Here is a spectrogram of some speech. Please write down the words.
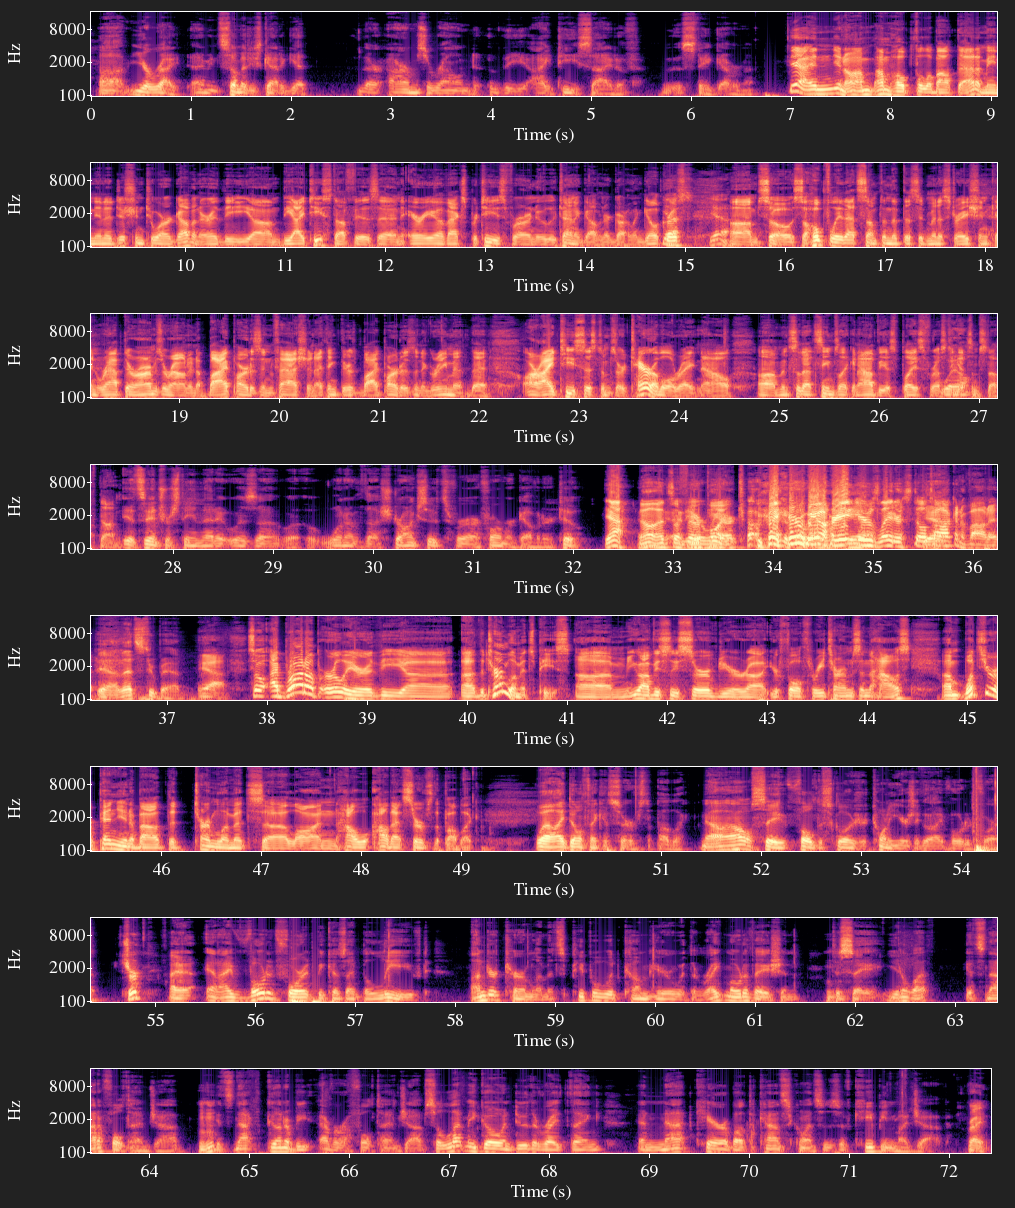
uh, you're right. I mean, somebody's got to get their arms around the IT side of the state government. Yeah, and you know, I'm I'm hopeful about that. I mean, in addition to our governor, the um, the IT stuff is an area of expertise for our new lieutenant governor, Garlin Gilchrist. yeah. Um, so so hopefully that's something that this administration can wrap their arms around in a bipartisan fashion. I think there's bipartisan agreement that our IT systems are terrible right now, um, and so that seems like an obvious place for us to Well, get some stuff done. It's interesting that it was uh, one of the strong suits for our former governor too. Yeah, no, that's a and fair here we point. here we are, eight Yeah. years later, still Yeah. talking about it. Yeah, that's too bad. Yeah. So I brought up earlier the uh, uh, the term limits piece. Um, you obviously served your uh, your full three terms in the House. Um, what's your opinion about the term limits uh, law and how how that serves the public? Well, I don't think it serves the public. Now, I'll say full disclosure: twenty years ago, I voted for it. Sure. I, and I voted for it because I believed under term limits, people would come here with the right motivation to say, you know what? It's not a full time job. Mhm. It's not going to be ever a full time job. So let me go and do the right thing and not care about the consequences of keeping my job. Right.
